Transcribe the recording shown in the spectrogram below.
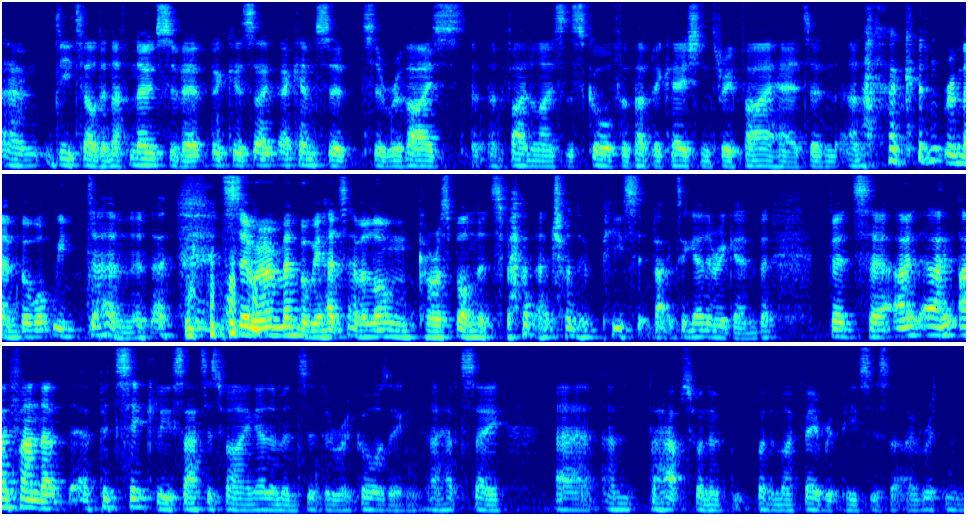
um, detailed enough notes of it because I, I came to, to revise and finalise the score for publication through Firehead and, and I couldn't remember what we'd done. so I remember we had to have a long correspondence about that, trying to piece it back together again. But but uh, I, I, I found that a particularly satisfying element of the recording, I have to say. Uh, and perhaps one of one of my favourite pieces that I've written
